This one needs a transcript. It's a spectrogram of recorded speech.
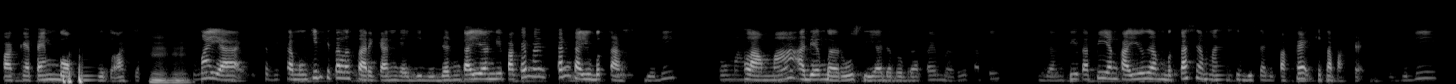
pakai tembok gitu akhirnya. Hmm. Cuma ya sebisa mungkin kita lestarikan kayak gini dan kayu yang dipakai kan kayu bekas. Jadi rumah lama, ada yang baru sih, ada beberapa yang baru tapi ganti, tapi yang kayu yang bekas yang masih bisa dipakai kita pakai. Jadi,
